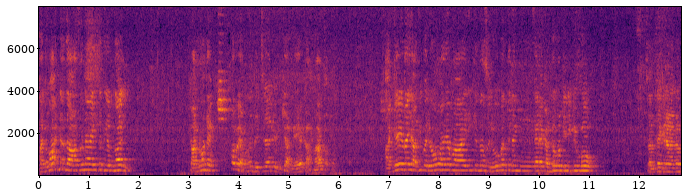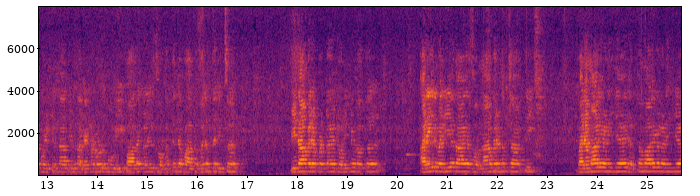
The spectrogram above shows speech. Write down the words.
ഭഗവാന്റെ ദാസനായിട്ട് തീർന്നാൽ കണ്ണുകൊണ്ട് എപ്പോൾ വേണമെന്ന് വെച്ചാൽ എനിക്ക് അങ്ങയെ കാണാട്ടോ അങ്ങയുടെ അതിമനോഹരമായിരിക്കുന്ന സ്വരൂപത്തിൽ ഇങ്ങനെ കണ്ടുകൊണ്ടിരിക്കുമ്പോൾ ചന്ദ്രഗ്രഹണങ്ങൾ പൊഴിക്കുന്ന തിരുനഖങ്ങളോടുകൂടി പാദങ്ങളിൽ സ്വർണത്തിന്റെ പാദസരം ധരിച്ച് പീതാംബരപ്പെട്ട ചൊറിഞ്ഞുടത്ത് അരയിൽ വലിയതായ സ്വർണാഭരണം ചാർത്തി വനമാല അണിഞ്ഞ് രത്നമാലകൾ അണിഞ്ഞ്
